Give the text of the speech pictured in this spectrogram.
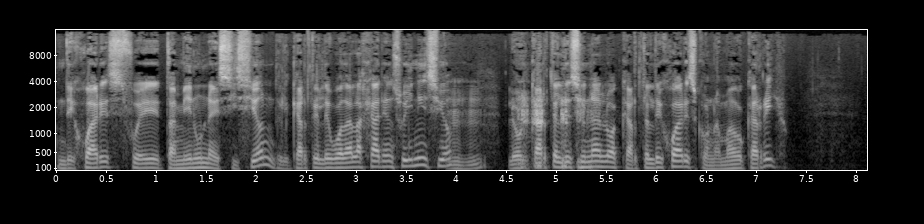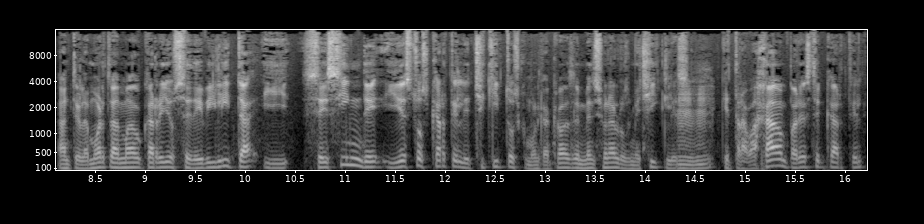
de, Juárez fue también una escisión del cártel de Guadalajara en su inicio, luego el cártel de Sinaloa, cártel de Juárez con Amado Carrillo. Ante la muerte de Amado Carrillo se debilita y se cinde, y estos cárteles chiquitos, como el que acabas de mencionar, los mechicles, que trabajaban para este cártel,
